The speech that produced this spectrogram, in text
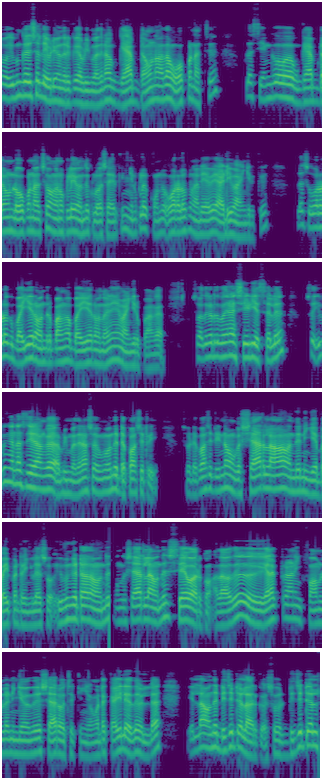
ஸோ இவங்க ரிசல்ட் எப்படி வந்திருக்கு அப்படின்னு பார்த்தீங்கன்னா, கேப் டவுனாக தான் ஓப்பன் ஆச்சு. ப்ளஸ் எங்கே கேப் டவுனில் ஓப்பன் ஆச்சோ அங்கனக்குள்ளயே வந்து க்ளோஸ் ஆயிருக்கு. இங்கனுக்குள்ளே கொஞ்சம் ஓரளவுக்கு நிறையவே அடி வாங்கியிருக்கு. ப்ளஸ் ஓரளவுக்கு பையர் வந்திருப்பாங்க. பையர் வந்தோடனே வாங்கியிருப்பாங்க. ஸோ அதுக்கடுத்து பார்த்தீங்கன்னா, சிடிஎஸ்எல். ஸோ இவங்க என்ன செய்கிறாங்க அப்படின்னு பார்த்தீங்கன்னா, ஸோ இவங்க வந்து டெபாசிட்டரி. ஸோ டெபாசிட்னா உங்கள் ஷேர்லாம் வந்து நீங்கள் பை பண்ணுறீங்களா ஸோ இவங்ககிட்ட தான் வந்து உங்கள் ஷேர்லாம் வந்து சேவாக இருக்கும். அதாவது எலக்ட்ரானிக் ஃபார்மில் நீங்கள் வந்து ஷேர் வச்சுருக்கீங்க உங்கள்கிட்ட கையில எதுவும் இல்லை எல்லாம் வந்து டிஜிட்டலாக இருக்குது ஸோ டிஜிட்டல்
